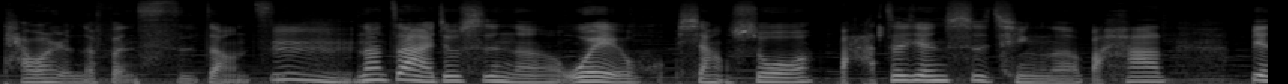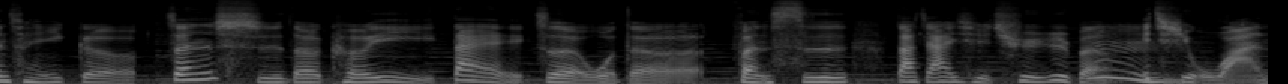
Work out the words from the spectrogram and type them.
台湾人的粉丝，这样子。嗯，那再来就是呢，我也想说，把这件事情呢，把它。变成一个真实的，可以带着我的粉丝，大家一起去日本一起玩，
